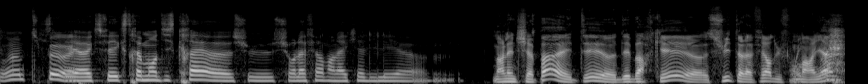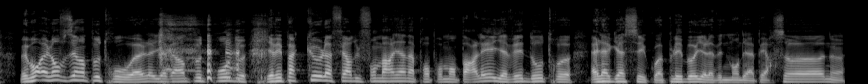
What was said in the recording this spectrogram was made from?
Ouais, un petit Qui peu. se, ouais. fait, euh, qui se fait extrêmement discret euh, sur, sur l'affaire dans laquelle il est. Marlène Schiappa a été euh, débarquée euh, suite à l'affaire du fonds Oui. Marianne. Mais bon, elle en faisait un peu trop. Elle- Il y avait un peu trop de. Il n'y avait pas que l'affaire du fonds Marianne à proprement parler. Il y avait d'autres. euh, Elle agaçait, quoi. Playboy, elle avait demandé à personne.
